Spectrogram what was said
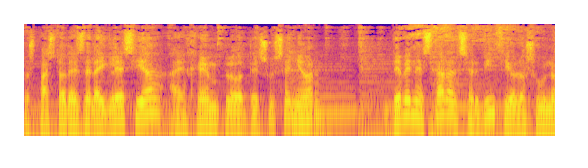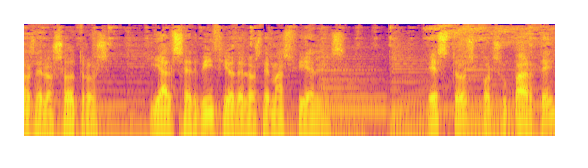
Los pastores de la Iglesia, a ejemplo de su Señor, deben estar al servicio los unos de los otros y al servicio de los demás fieles. Estos, por su parte,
